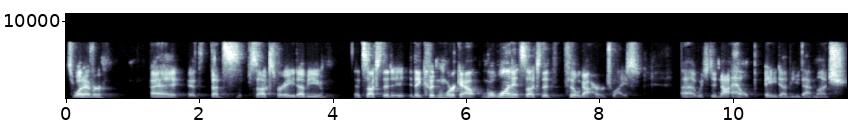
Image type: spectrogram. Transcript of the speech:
it's whatever. It, that sucks for AEW. It sucks that it, they couldn't work out. Well, one, it sucks that Phil got hurt twice, uh, which did not help AEW that much.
